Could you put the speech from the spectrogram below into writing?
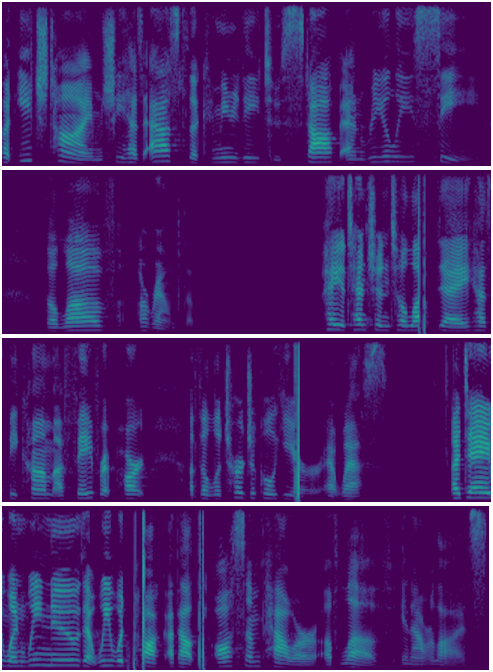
But each time she has asked the community to stop and really see the love around them. Pay attention to Love Day has become a favorite part of the liturgical year at Wes. A day when we knew that we would talk about the awesome power of love in our lives.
